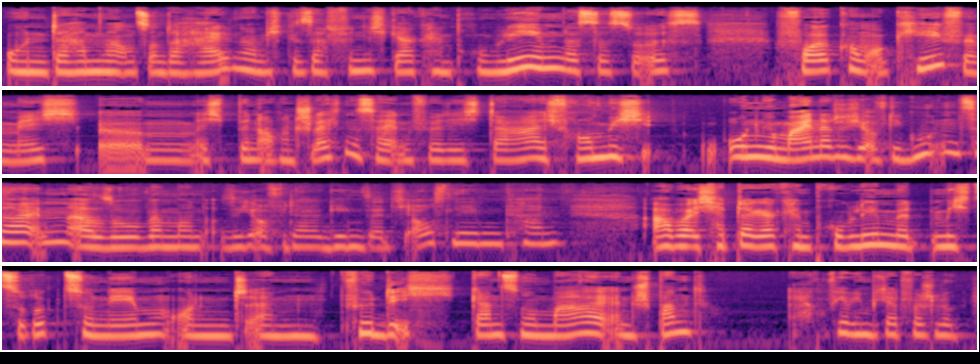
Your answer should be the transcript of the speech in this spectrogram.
Und da haben wir uns unterhalten, habe ich gesagt, finde ich gar kein Problem, dass das so ist. Vollkommen okay für mich. Ähm, ich bin auch in schlechten Zeiten für dich da. Ich freue mich ungemein natürlich auf die guten Zeiten, also wenn man sich auch wieder gegenseitig ausleben kann. Aber ich habe da gar kein Problem mit, mich zurückzunehmen und ähm, für dich ganz normal entspannt irgendwie habe ich mich gerade verschluckt,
